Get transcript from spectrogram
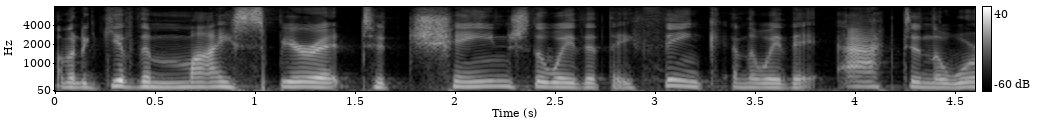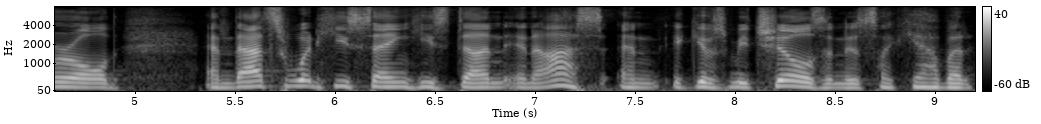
I'm gonna give them my spirit to change the way that they think and the way they act in the world. And that's what he's saying he's done in us. And it gives me chills. And it's like, yeah, but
